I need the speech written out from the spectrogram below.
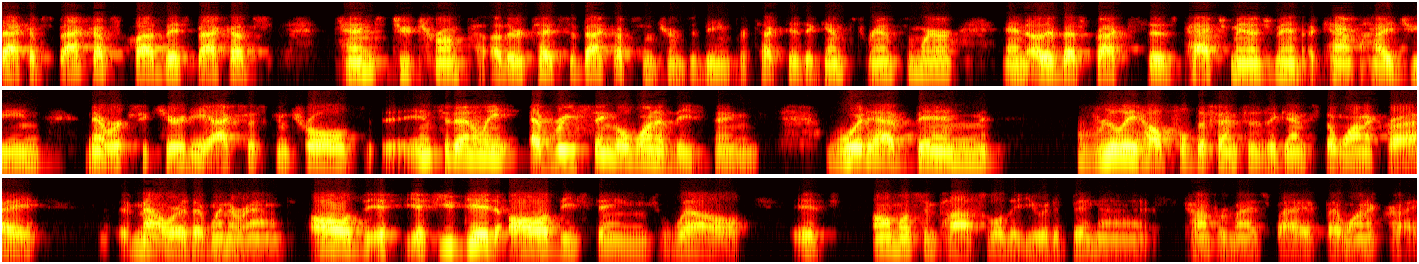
backups, backups, cloud-based backups, tend to trump other types of backups in terms of being protected against ransomware and other best practices, patch management, account hygiene, network security, access controls. Incidentally, every single one of these things would have been really helpful defenses against the WannaCry malware that went around. All of, if, if you did all of these things well, it's almost impossible that you would have been uh, compromised by, by WannaCry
